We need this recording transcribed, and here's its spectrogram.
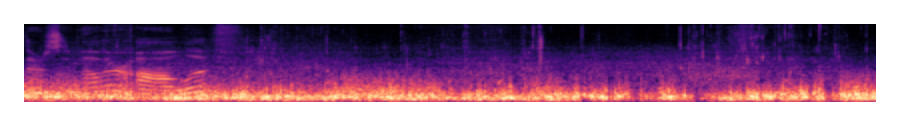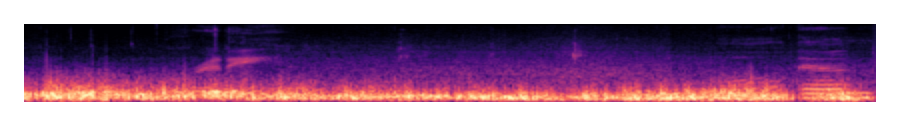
There's another olive. Pretty. And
